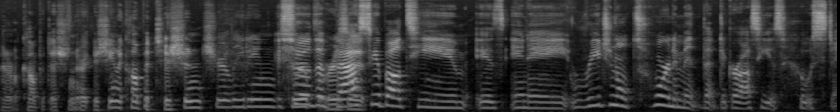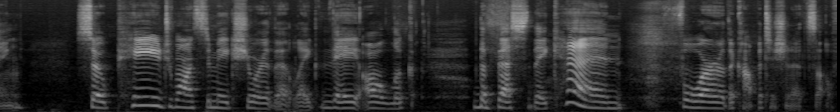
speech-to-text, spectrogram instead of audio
I don't know competition. Or is she in a competition cheerleading? So group, the is it- basketball team is in a regional tournament that Degrassi is hosting. So Paige wants to make sure that like they all look the best they can for the competition itself.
